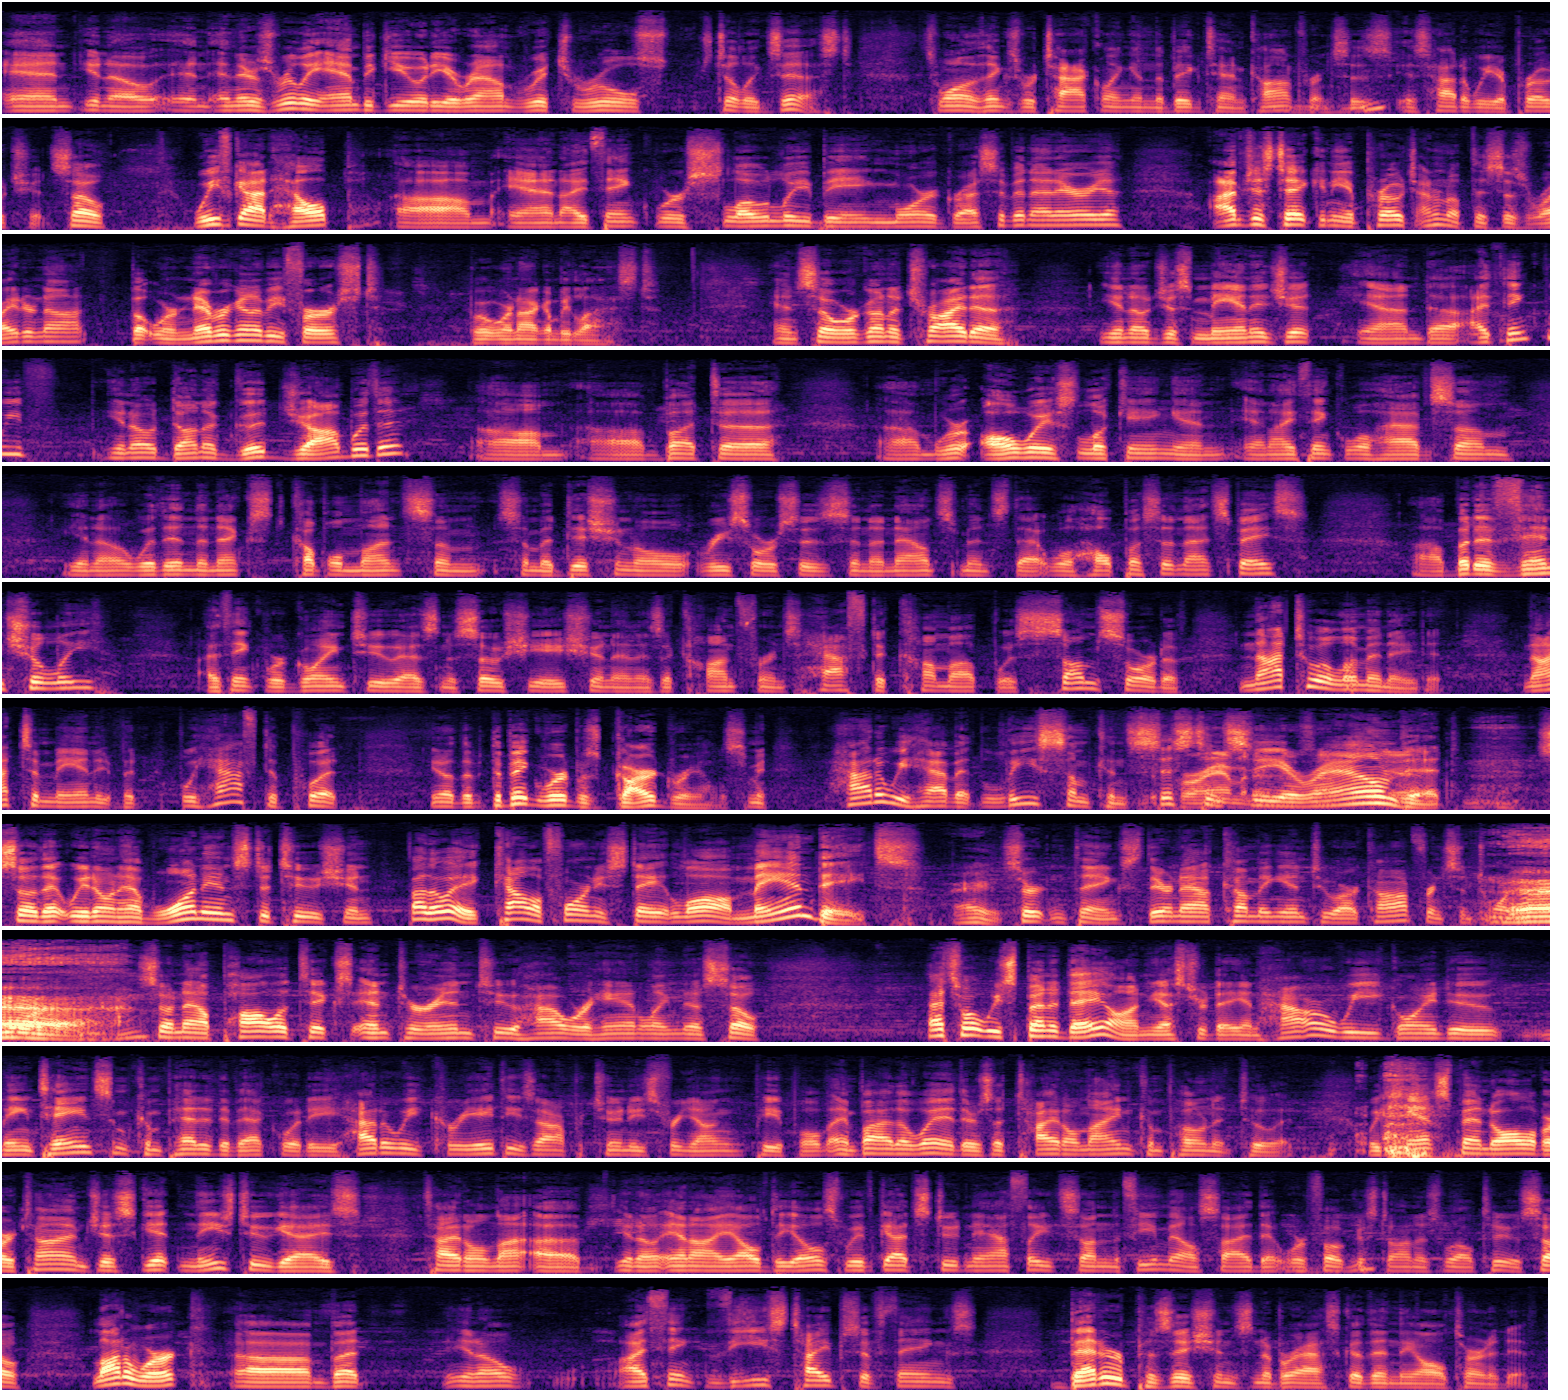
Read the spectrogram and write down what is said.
and you know, and, and there's really ambiguity around which rules still exist. It's one of the things we're tackling in the Big Ten Conference is, mm-hmm. is how do we approach it. So we've got help, um, and I think we're slowly being more aggressive in that area. I've just taken the approach. I don't know if this is right or not, but we're never going to be first, but we're not going to be last. And so we're going to try to, you know, just manage it. And uh, I think we've, you know, done a good job with it. Um, uh, but uh, um, we're always looking, and, and I think we'll have some, you know, within the next couple months, some some additional resources and announcements that will help us in that space. Uh, but eventually, I think we're going to, as an association and as a conference, have to come up with some sort of, not to eliminate it, not to mandate, but we have to put, you know, the, the big word was guardrails. I mean, how do we have at least some consistency around yeah. it so that we don't have one institution? By the way, California state law mandates Right. certain things. They're now coming into our conference in 24. So now politics enter into how we're handling this. So that's what we spent a day on yesterday. And how are we going to maintain some competitive equity? How do we create these opportunities for young people? And by the way, there's a Title IX component to it. We can't spend all of our time just getting these two guys Title uh, you know NIL deals. We've got student athletes on the female side that we're focused on as well too. So a lot of work, uh, but you know I think these types of things better positions Nebraska than the alternative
